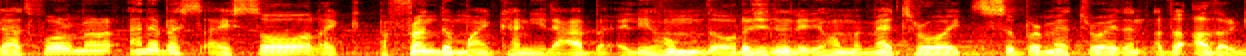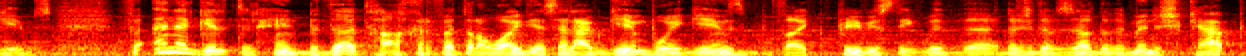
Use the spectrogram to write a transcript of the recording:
platformer انا بس I saw like a friend of mine كان يلعبها اللي هم the original اللي هم Metroid, Super Metroid and the other games فانا قلت الحين بالذات اخر فتره وايد العب Game Boy games like previously with the Legend of Zelda the Minish Cap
